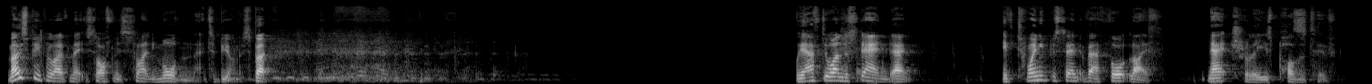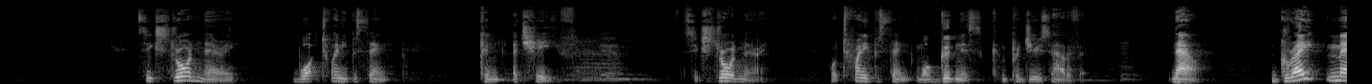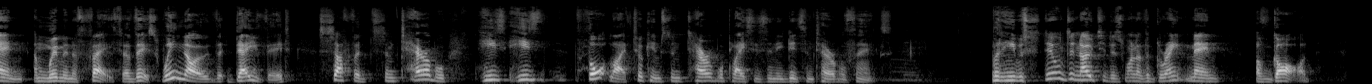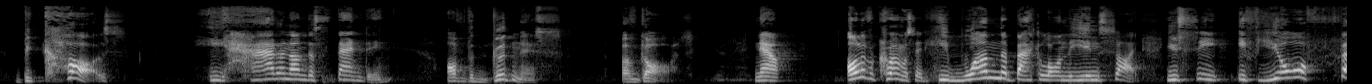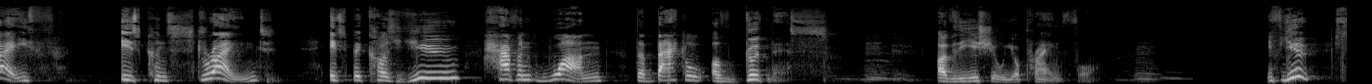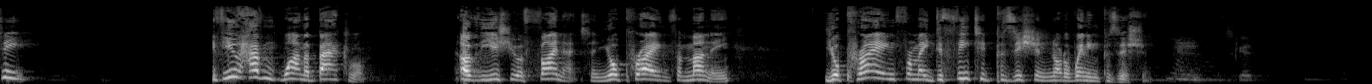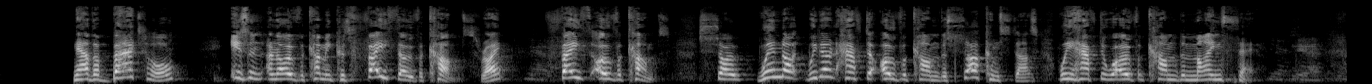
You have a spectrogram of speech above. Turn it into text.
Most people I've met, it's often slightly more than that, to be honest. But we have to understand that if 20% of our thought life naturally is positive, it's extraordinary what 20% can achieve. It's extraordinary what 20%, what goodness can produce out of it. Now, great men and women of faith are this. We know that David suffered some terrible, his, his thought life took him some terrible places and he did some terrible things. But he was still denoted as one of the great men of God because he had an understanding of the goodness of God. Now, Oliver Cromwell said he won the battle on the inside. You see, if your faith is constrained, it's because you haven't won the battle of goodness over the issue you're praying for. If you, see, if you haven't won a battle over the issue of finance and you're praying for money, you're praying from a defeated position, not a winning position. Mm, now, the battle isn't an overcoming because faith overcomes, right? Faith overcomes. So we're not, we don't have to overcome the circumstance. We have to overcome the mindset.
